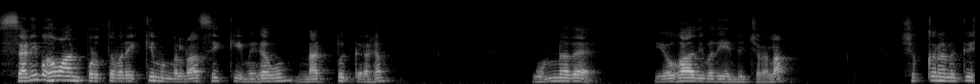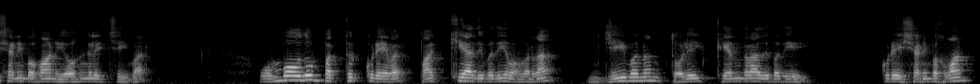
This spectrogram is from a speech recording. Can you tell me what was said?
சனி பகவான் பொறுத்த வரைக்கும் உங்கள் ராசிக்கு மிகவும் நட்பு கிரகம். உன்னத யோகாதிபதி என்று சொல்லலாம். சுக்கரனுக்கு சனி பகவான் யோகங்களை செய்வார். ஒம்போதும் பத்துக்குடையவர் பாக்கியாதிபதியும் அவர்தான். ஜீவனம் தொழில் கேந்திராதிபதி கூடிய சனி பகவான்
